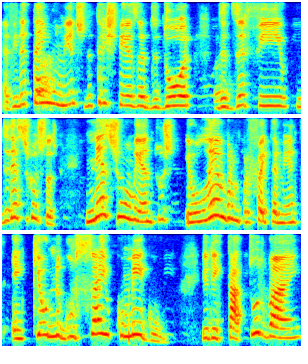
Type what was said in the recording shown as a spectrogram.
A vida tem momentos de tristeza, de dor, de desafio, de dessas coisas todas. Nesses momentos, eu lembro-me perfeitamente em que eu negocio comigo. Eu digo: está tudo bem,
